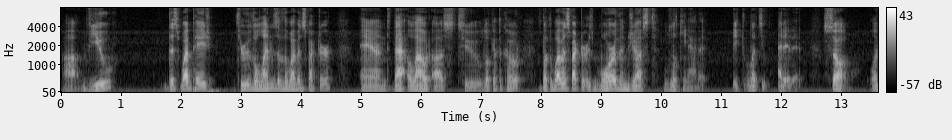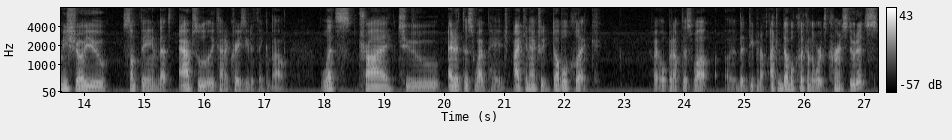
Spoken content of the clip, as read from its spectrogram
uh, view this web page through the lens of the Web Inspector and that allowed us to look at the code. But the web inspector is more than just looking at it. It lets you edit it. So let me show you something that's absolutely kind of crazy to think about. Let's try to edit this web page. I can actually double click. If I open up this well a bit deep enough, I can double click on the words current students.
